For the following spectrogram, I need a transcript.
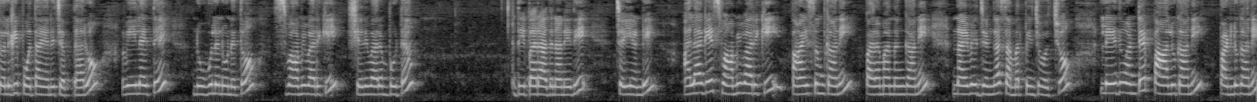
తొలగిపోతాయని చెప్తారు. వీలైతే నువ్వుల నూనెతో స్వామివారికి శనివారం పూట దీపారాధన అనేది చెయ్యండి అలాగే స్వామివారికి పాయసం కానీ పరమాన్నం కానీ నైవేద్యంగా సమర్పించవచ్చు. లేదు అంటే పాలు కానీ పండ్లు కానీ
